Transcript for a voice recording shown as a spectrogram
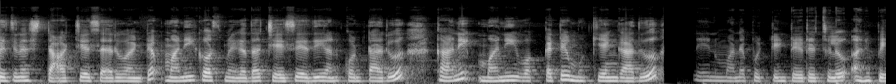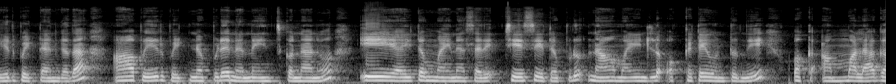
బిజినెస్ స్టార్ట్ చేశారు అంటే మనీ కోసమే కదా చేసేది అనుకుంటారు కానీ మనీ ఒక్కటే ముఖ్యం కాదు. నేను మన పుట్టింటి రుచులు అని పేరు పెట్టాను కదా ఆ పేరు పెట్టినప్పుడే నిర్ణయించుకున్నాను. ఏ ఐటమ్ అయినా సరే చేసేటప్పుడు నా మైండ్లో ఒక్కటే ఉంటుంది. ఒక అమ్మలాగా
